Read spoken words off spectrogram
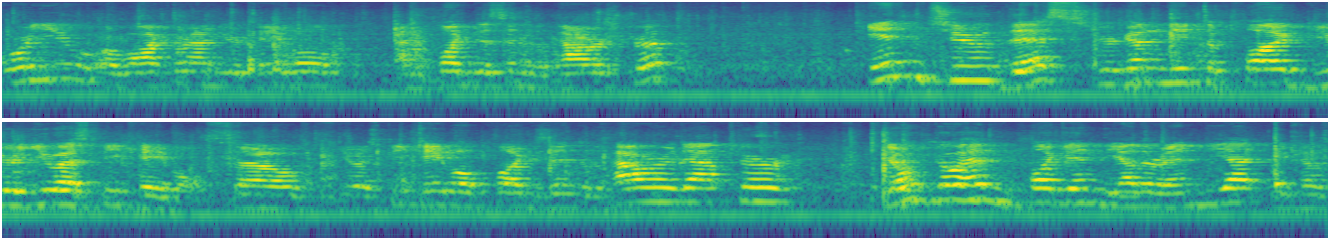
for you, or walk around your table and plug this into the power strip. Into this, you're going to need to plug your USB cable. So USB cable plugs into the power adapter. Don't go ahead and plug in the other end yet, because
